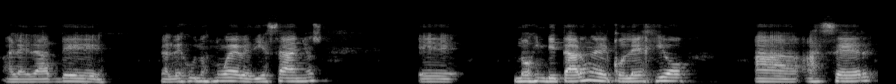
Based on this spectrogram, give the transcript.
a la edad de tal vez unos nueve, diez años, eh, nos invitaron en el colegio a, hacer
